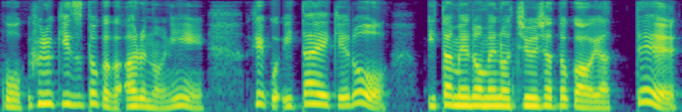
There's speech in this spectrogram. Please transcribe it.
こう古傷とかがあるのに結構痛いけど痛め止めの注射とかをやって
